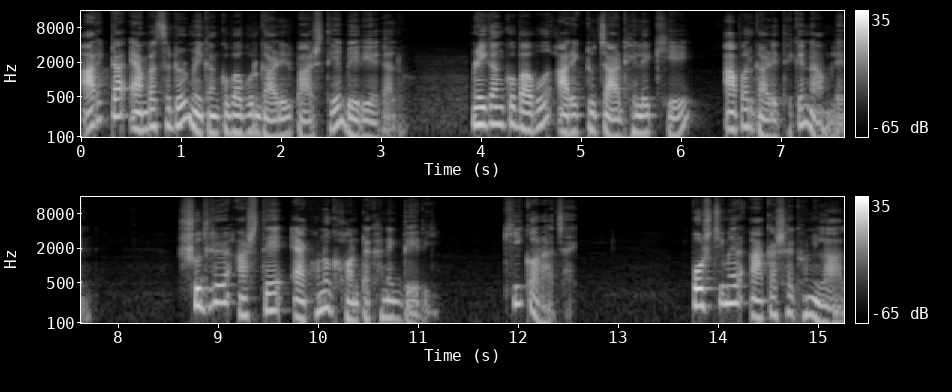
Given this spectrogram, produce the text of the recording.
আরেকটা অ্যাম্বাসেডর মৃগাঙ্কবাবুর গাড়ির পাশ দিয়ে বেরিয়ে গেল। মৃগাঙ্কবাবু আরেকটু চা ঢেলে খেয়ে আবার গাড়ি থেকে নামলেন। সুধীরের আসতে এখনও ঘণ্টাখানেক দেরি। কি করা যায়? পশ্চিমের আকাশ এখন লাল।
